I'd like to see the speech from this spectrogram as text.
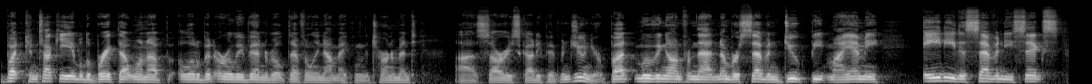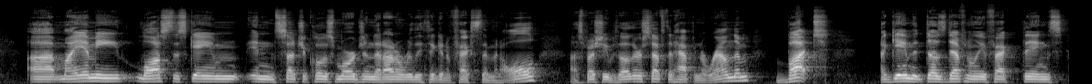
but Kentucky able to break that one up a little bit early. Vanderbilt definitely not making the tournament. Uh, sorry, Scottie Pippen Jr. But moving on from that, number seven Duke beat Miami 80 to 76. Uh, Miami lost this game in such a close margin that I don't really think it affects them at all, especially with other stuff that happened around them. But a game that does definitely affect things.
